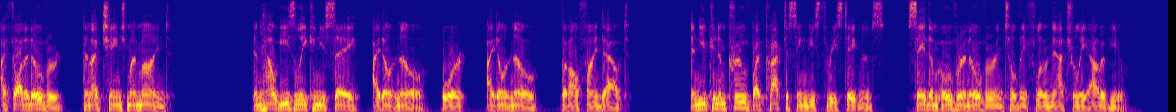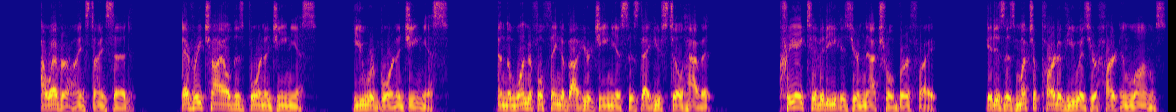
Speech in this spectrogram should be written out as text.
I thought it over, and I've changed my mind. And how easily can you say, I don't know, or, I don't know, but I'll find out. And you can improve by practicing these three statements. Say them over and over until they flow naturally out of you. However, Einstein said, Every child is born a genius. You were born a genius. And the wonderful thing about your genius is that you still have it. Creativity is your natural birthright. It is as much a part of you as your heart and lungs.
